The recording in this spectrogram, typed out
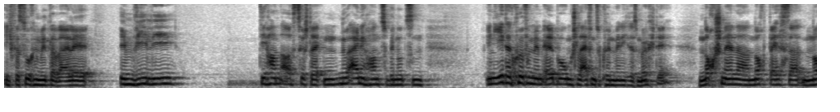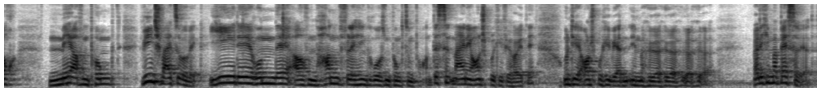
Ich versuche mittlerweile im Wheelie die Hand auszustrecken, nur eine Hand zu benutzen, in jeder Kurve mit dem Ellbogen schleifen zu können, wenn ich das möchte. Noch schneller, noch besser, noch mehr auf den Punkt, wie ein Schweizer Uhrweg. Jede Runde auf einen handflächengroßen Punkt zum Fahren. Das sind meine Ansprüche für heute und die Ansprüche werden immer höher, höher, höher, höher, weil ich immer besser werde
